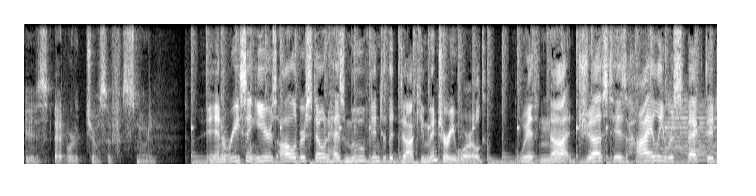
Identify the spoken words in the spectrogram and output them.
is Edward Joseph Snowden. In recent years, Oliver Stone has moved into the documentary world with not just his highly respected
